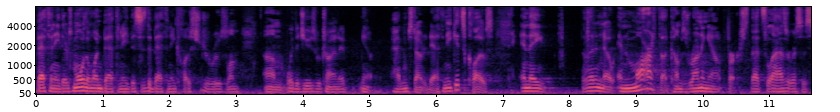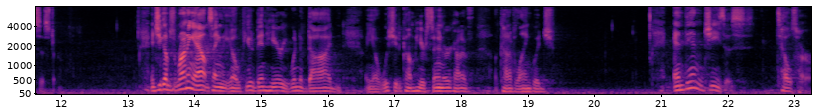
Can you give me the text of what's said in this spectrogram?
Bethany. There's more than one Bethany. This is the Bethany close to Jerusalem um, where the Jews were trying to, you know, have him stoned to death. And he gets close and they let him know. And Martha comes running out first. That's Lazarus' sister. And she comes running out saying, you know, if you'd have been here, he wouldn't have died. And, you know, wish you'd come here sooner, kind of, kind of language. And then Jesus tells her,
